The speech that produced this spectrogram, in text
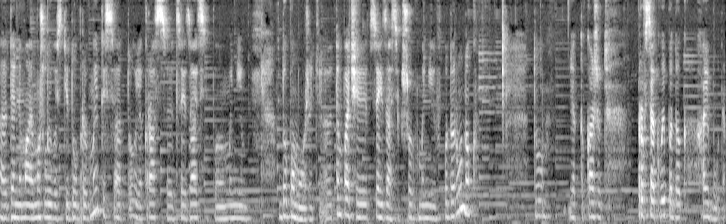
е, де немає можливості добре вмитися, то якраз цей засіб мені допоможе. Тим паче цей засіб йшов мені в подарунок, то, як то кажуть, про всяк випадок хай буде.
